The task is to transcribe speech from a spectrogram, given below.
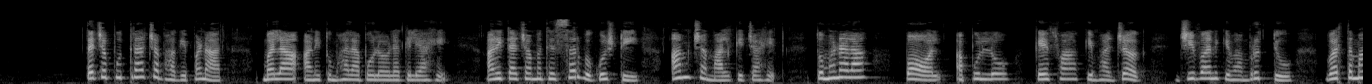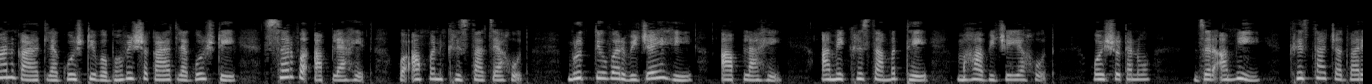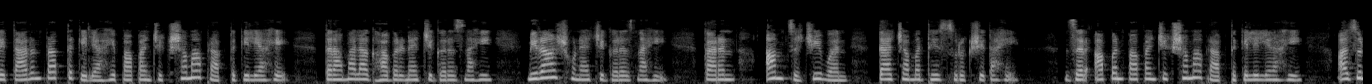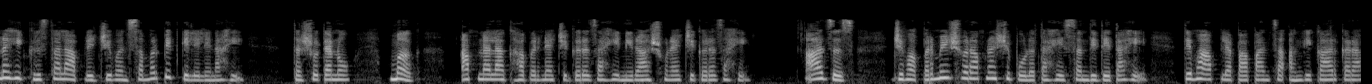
त्याच्या पुत्राच्या भागेपणात मला आणि तुम्हाला बोलावल्या गेले आहे. आणि त्याच्यामध्ये सर्व गोष्टी आमच्या मालकीच्या आहेत. तो म्हणाला पॉल अपुल्लो केफा किंवा जग जीवन किंवा मृत्यू वर्तमान काळातल्या गोष्टी व भविष्य काळातल्या गोष्टी सर्व आपल्या आहेत व आपण ख्रिस्ताचे आहोत. मृत्यूवर विजयही आपला आहे. आम्ही ख्रिस्तामध्ये महाविजयी आहोत. होय श्रोत्यानो जर आम्ही ख्रिस्ताच्याद्वारे तारण प्राप्त केले आहे पापांची क्षमा प्राप्त केली आहे तर आम्हाला घाबरण्याची गरज नाही निराश होण्याची गरज नाही कारण आमचं जीवन त्याच्यामध्ये सुरक्षित आहे. जर आपण पापांची क्षमा प्राप्त केलेली नाही अजूनही ख्रिस्ताला आपले जीवन समर्पित केलेले नाही. तर श्रोत्यानो मग आपणाला घाबरण्याची गरज आहे निराश होण्याची गरज आहे. आजच जेव्हा परमेश्वर आपणाशी बोलत आहे संधी देत आहे तेव्हा आपल्या पापांचा अंगीकार करा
